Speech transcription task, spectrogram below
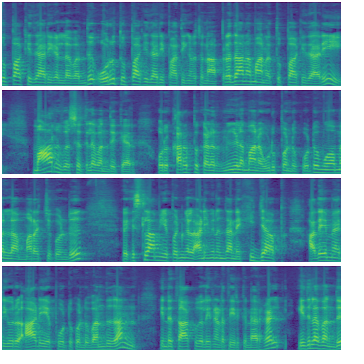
துப்பாக்கிதாரிகளில் வந்து ஒரு துப்பாக்கிதாரி பார்த்தீங்கன்னு சொன்னால் பிரதானமான துப்பாக்கிதாரி மாறு வருஷத்தில் வந்திருக்கார். ஒரு கருப்பு கலர் நீளமான உடுப்பொண்டு போட்டு முகமெல்லாம் மறைச்சு கொண்டு இஸ்லாமிய பெண்கள் அணிவினந்தான ஹிஜாப் அதே மாதிரி ஒரு ஆடையை போட்டுக்கொண்டு வந்து தான் இந்த தாக்குதலை நடத்தியிருக்கிறார்கள். இதில் வந்து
